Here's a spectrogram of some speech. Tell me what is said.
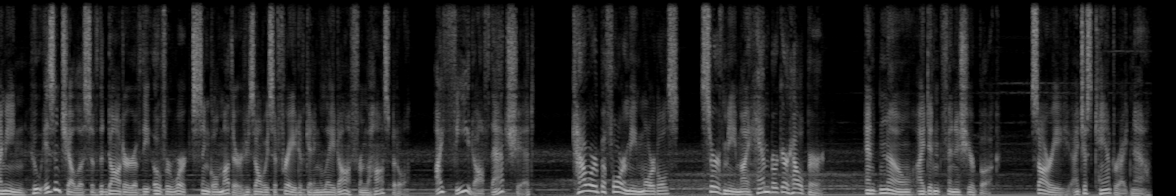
I mean, who isn't jealous of the daughter of the overworked single mother who's always afraid of getting laid off from the hospital? I feed off that shit. Cower before me, mortals. Serve me my hamburger helper. And no, I didn't finish your book. Sorry, I just can't right now.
